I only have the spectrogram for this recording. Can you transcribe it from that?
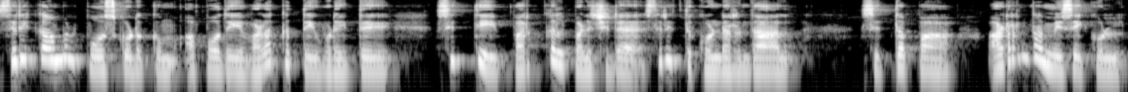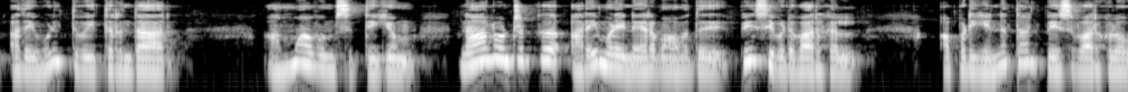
சிரிக்காமல் போஸ் கொடுக்கும் அப்போதைய வழக்கத்தை உடைத்து சித்தி பற்கள் பளிச்சிட சிரித்து கொண்டிருந்தாள். சித்தப்பா அடர்ந்த மீசைக்குள் அதை ஒழித்து வைத்திருந்தார். அம்மாவும் சித்தியும் நாளொன்றுக்கு அரை மணி நேரமாவது பேசிவிடுவார்கள். அப்படி என்னத்தான் பேசுவார்களோ?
